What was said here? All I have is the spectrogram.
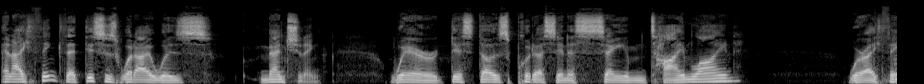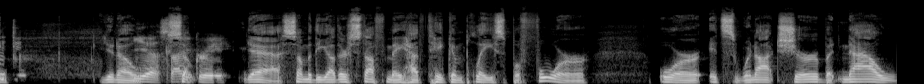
And I think that this is what I was mentioning, where this does put us in a same timeline, where I think, mm-hmm. You know, Yes, I some- agree. yeah, some of the other stuff may have taken place before, or it's we're not sure, but now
